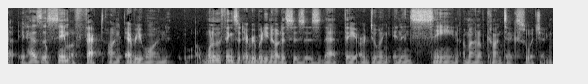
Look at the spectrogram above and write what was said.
uh, it has the same effect on everyone. One of the things that everybody notices is that they are doing an insane amount of context switching.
